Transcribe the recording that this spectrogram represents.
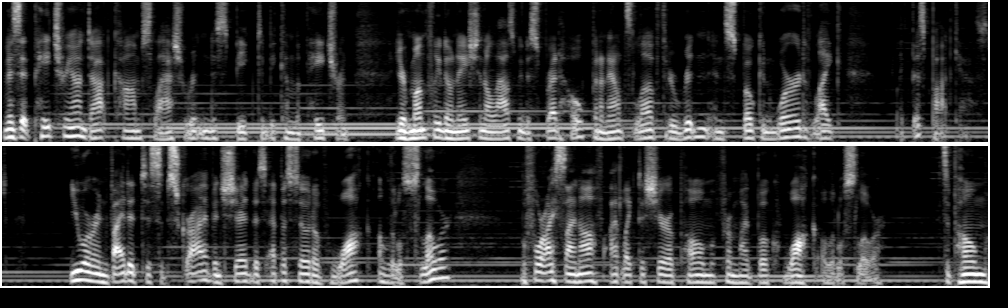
Visit patreon.com slash written to speak to become a patron. Your monthly donation allows me to spread hope and announce love through written and spoken word like, like this podcast. You are invited to subscribe and share this episode of Walk a Little Slower. Before I sign off, I'd like to share a poem from my book Walk a Little Slower. It's a poem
